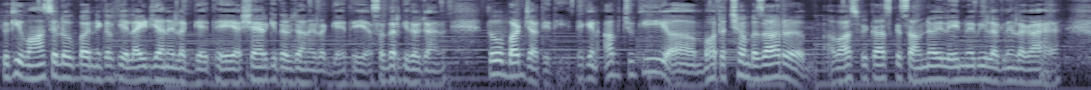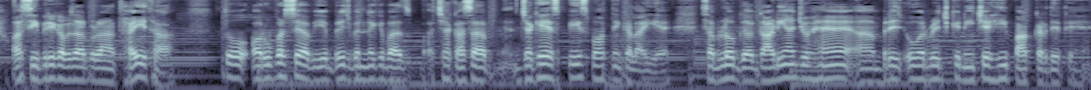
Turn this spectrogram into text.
क्योंकि वहाँ से लोग निकल के लाइट जाने लग गए थे या शहर की तरफ़ जाने लग गए थे या सदर की तरफ़ जाने तो वो बढ़ जाती थी। लेकिन अब चूँकि बहुत अच्छा बाज़ार, आवास विकास के सामने वाली लेन में भी लगने लगा है और सीपरी का बाज़ार पुराना था ही था तो और ऊपर से अब ये ब्रिज बनने के बाद अच्छा खासा जगह स्पेस बहुत निकल आई है। सब लोग गाड़ियाँ जो हैं ब्रिज ओवर ब्रिज के नीचे ही पार्क कर देते हैं।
